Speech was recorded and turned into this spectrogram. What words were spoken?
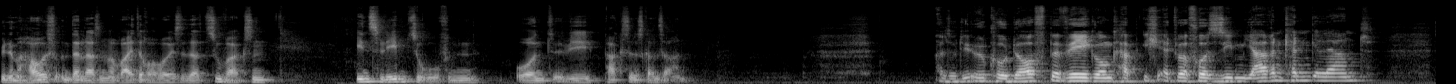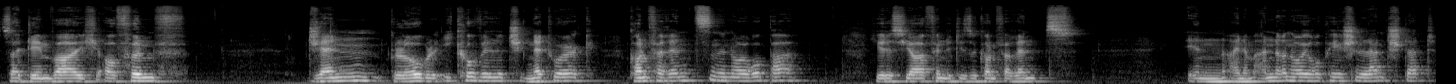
mit einem Haus und dann lassen wir weitere Häuser dazu wachsen, ins Leben zu rufen. Und wie packst du das Ganze an? Also die Öko-Dorf-Bewegung habe ich etwa vor sieben Jahren kennengelernt. Seitdem war ich auf fünf Gen Global Eco Village Network Konferenzen in Europa. Jedes Jahr findet diese Konferenz in einem anderen europäischen Land statt.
